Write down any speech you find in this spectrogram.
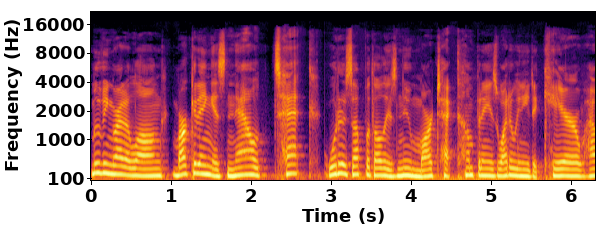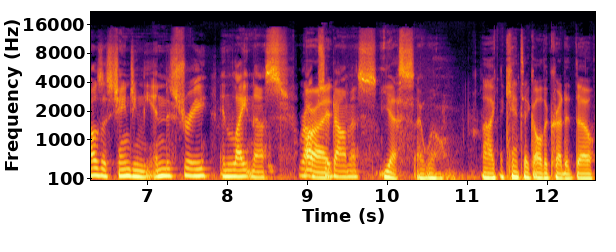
Moving right along, marketing is now tech. What is up with all these new Martech companies? Why do we need to care? How is this changing the industry? Enlighten us, Rob right. Serdamus. Yes, I will. Uh, I can't take all the credit though.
